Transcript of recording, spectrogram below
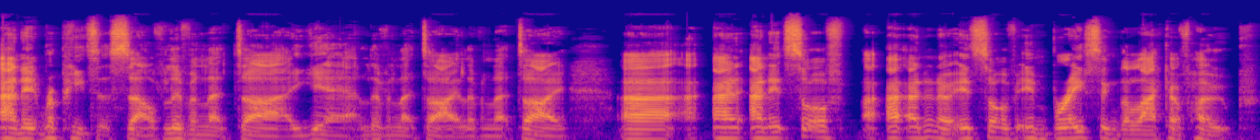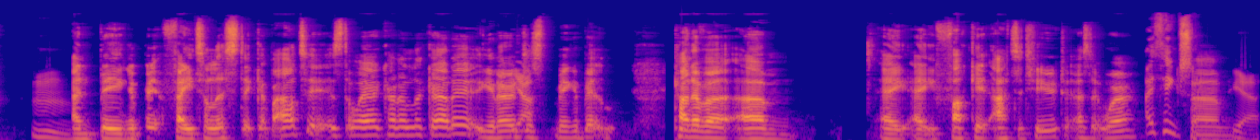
and it repeats itself live and let die yeah live and let die live and let die uh, and and it's sort of I, I don't know it's sort of embracing the lack of hope mm. and being a bit fatalistic about it is the way i kind of look at it you know Yeah. just being a bit kind of a um a, a fuck it attitude as it were i think so um, yeah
